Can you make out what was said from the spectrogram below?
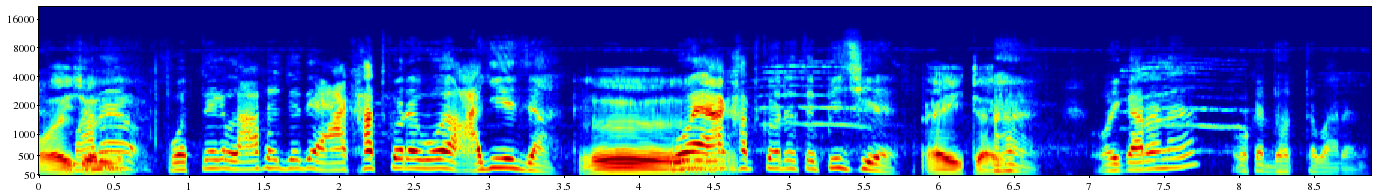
ওই জন্য। মানে প্রত্যেক লাফে যদি এক হাত করে ও আগিয়ে যায় হুম। ও এক হাত করে তো পিছিয়ে। এইটাই। হ্যাঁ ওই কারণে ওকে ধরতে পারে না।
